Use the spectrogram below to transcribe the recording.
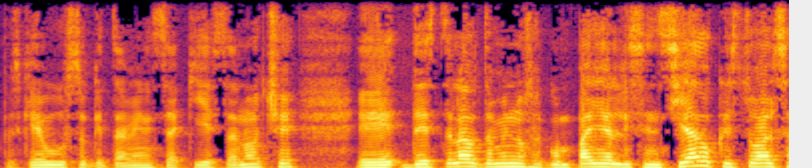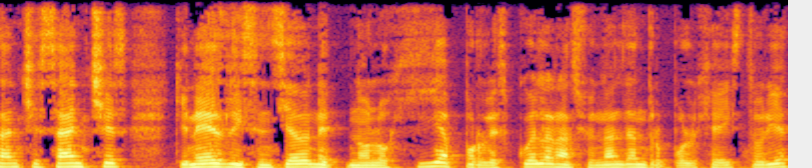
Pues qué gusto que también esté aquí esta noche. Eh, de este lado también nos acompaña el licenciado Cristóbal Sánchez Sánchez, quien es licenciado en etnología por la Escuela Nacional de Antropología e Historia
